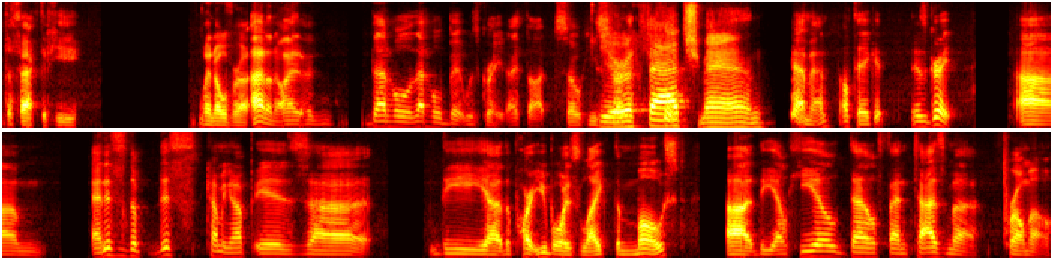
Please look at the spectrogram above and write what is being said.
the fact that he went over. I don't know. I, that whole that whole bit was great. I thought so. He's You're a started- Thatch man. yeah, man, I'll take it. It was great. Um, and this is the this coming up is uh, the uh, the part you boys like the most, uh, the El Hijo del Fantasma promo.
